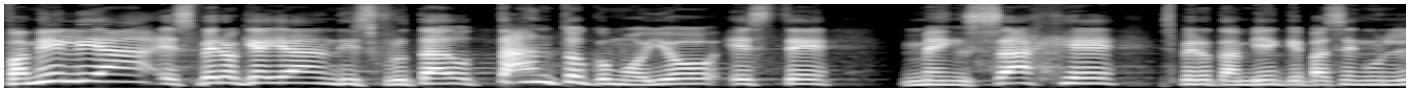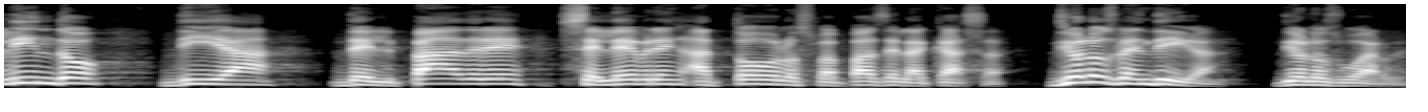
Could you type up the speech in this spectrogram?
Familia, espero que hayan disfrutado tanto como yo este mensaje. Espero también que pasen un lindo día del Padre. Celebren a todos los papás de la casa. Dios los bendiga, Dios los guarde.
